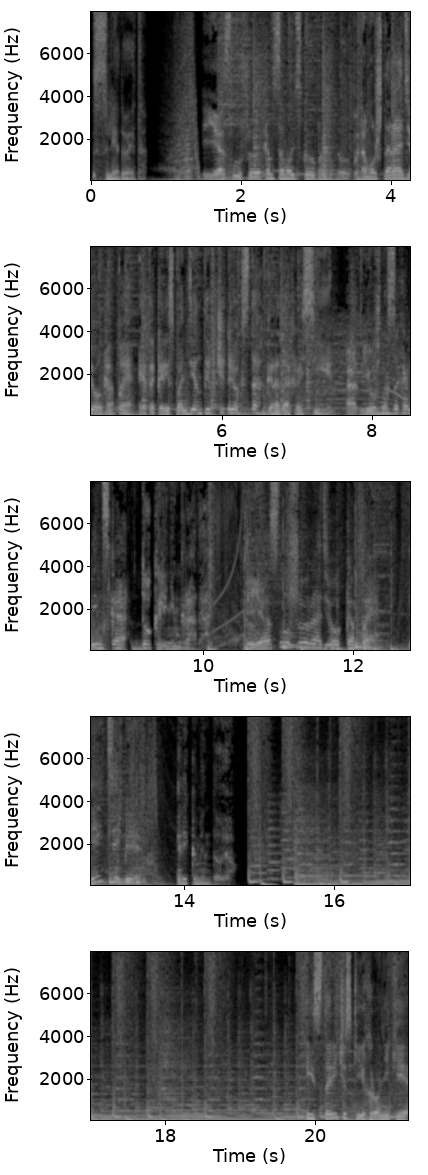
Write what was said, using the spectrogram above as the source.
следует. Я слушаю «Комсомольскую правду», потому что «Радио КП» — это корреспонденты в 400 городах России. От Южно-Сахалинска до Калининграда. Я слушаю «Радио КП» и тебе рекомендую. Исторические хроники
